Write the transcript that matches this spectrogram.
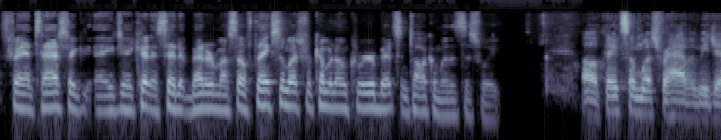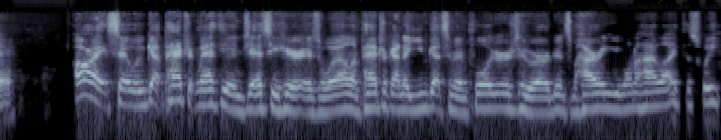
It's fantastic, AJ. Couldn't have said it better myself. Thanks so much for coming on Career Bits and talking with us this week. Oh, thanks so much for having me, Jay. All right, so we've got Patrick, Matthew, and Jesse here as well. And Patrick, I know you've got some employers who are doing some hiring you want to highlight this week.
